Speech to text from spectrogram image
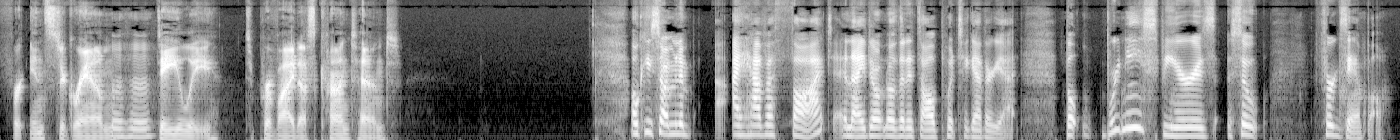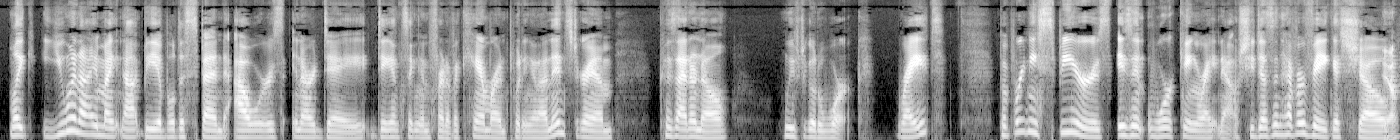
for instagram Mhm. daily to provide us content Okay, so I'm gonna. I have a thought, and I don't know that it's all put together yet. But Britney Spears. So, for example, like you and I might not be able to spend hours in our day dancing in front of a camera and putting it on Instagram because I don't know, we have to go to work, right? But Britney Spears isn't working right now. She doesn't have her Vegas show. Yeah.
